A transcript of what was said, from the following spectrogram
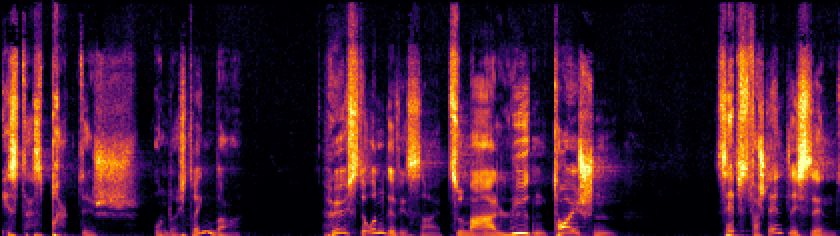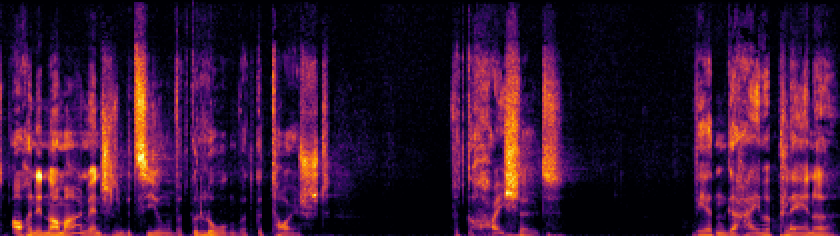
ist das praktisch undurchdringbar. Höchste Ungewissheit, zumal Lügen, Täuschen selbstverständlich sind. Auch in den normalen menschlichen Beziehungen wird gelogen, wird getäuscht, wird geheuchelt, werden geheime Pläne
